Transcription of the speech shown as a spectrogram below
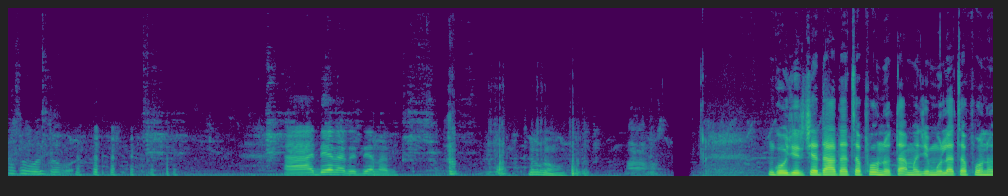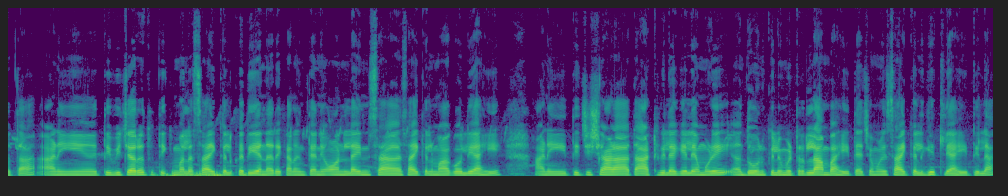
कसं बोलतो. हां देणार आहे देणार आहे. ठेवू का मग? गोजीरच्या दादाचा फोन होता म्हणजे मुलाचा फोन होता आणि ती विचारत होती की मला सायकल कधी येणार आहे कारण त्याने ऑनलाईन सा सायकल मागवली आहे. आणि तिची शाळा आता आठवीला गेल्यामुळे दोन किलोमीटर लांब आहे त्याच्यामुळे सायकल घेतली आहे तिला.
